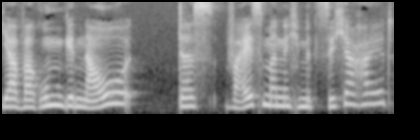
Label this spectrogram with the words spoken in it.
Ja, warum genau? Das weiß man nicht mit Sicherheit.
